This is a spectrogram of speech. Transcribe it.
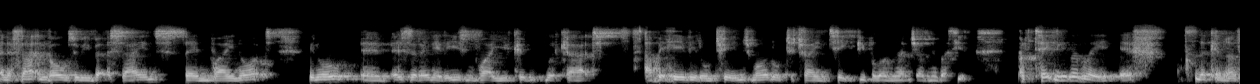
And if that involves a wee bit of science, then why not? You know, uh, is there any reason why you couldn't look at a behavioural change model to try and take people on that journey with you? Particularly if the kind of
